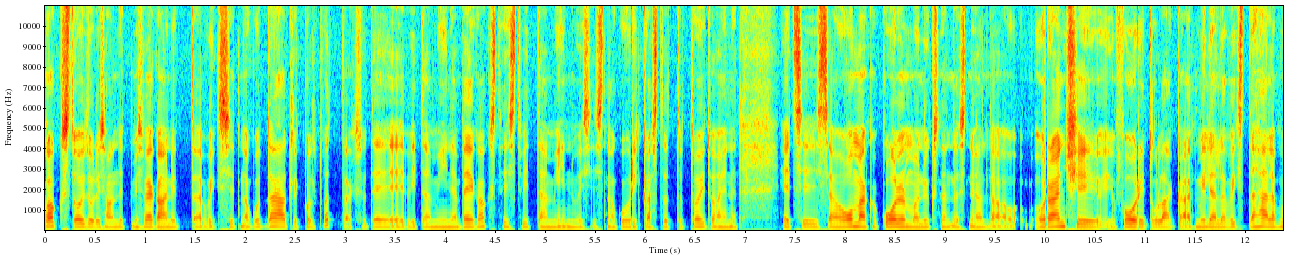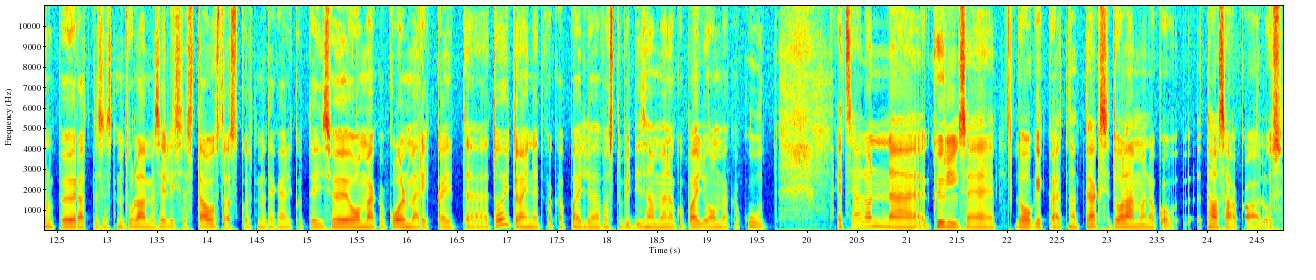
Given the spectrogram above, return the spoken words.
kaks toidulisandit, mis veganid võiksid nagu teadlikult võtta, eks ju, D-vitamiin ja B12 vitamiin või siis nagu rikastatud toiduained, et siis omega kolm on üks nendest nii-öelda oranži fooritulega, et millele võiks tähelepanu pöörata, sest me tuleme sellisest taustast, kus me tegelikult ei söö omega kolme rikkaid äh, toiduaineid väga palju ja vastupidi, saame nagu palju omega kuut et seal on äh, küll see loogika, et nad peaksid olema nagu tasakaalus.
